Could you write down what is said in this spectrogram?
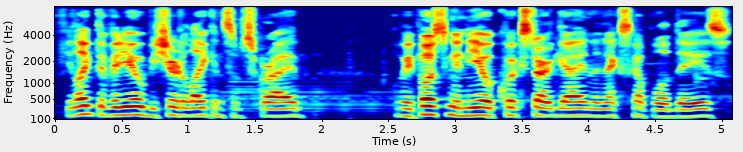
If you liked the video, be sure to like and subscribe. I'll be posting a Nioh Quick Start guide in the next couple of days.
